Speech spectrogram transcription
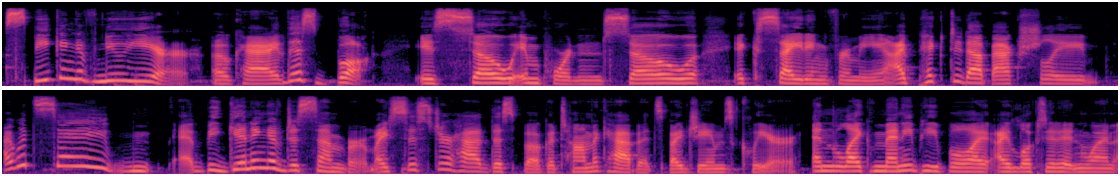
Speaking of New Year, okay, this book is so important, so exciting for me. I picked it up actually, I would say, eh, beginning of December. My sister had this book, Atomic Habits by James Clear. And like many people, I, I looked at it and went,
